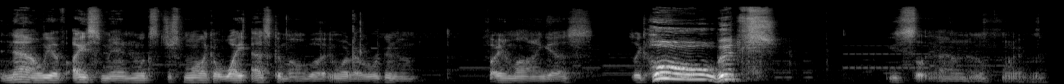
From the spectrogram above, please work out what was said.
And now we have Iceman, who looks just more like a white Eskimo, but whatever, we're gonna fight him on, I guess. It's like, ho, bitch! He's like, I don't know, whatever.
